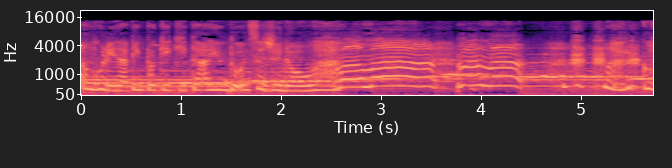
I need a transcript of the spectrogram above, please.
ang huli nating pagkikita ay yung doon sa Genoa. Mama! Mama! Marco.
